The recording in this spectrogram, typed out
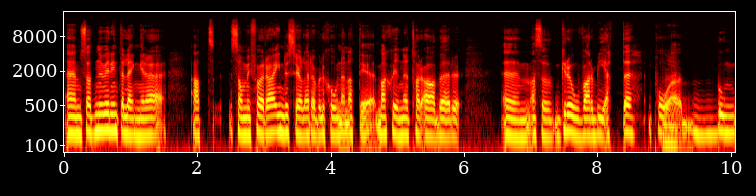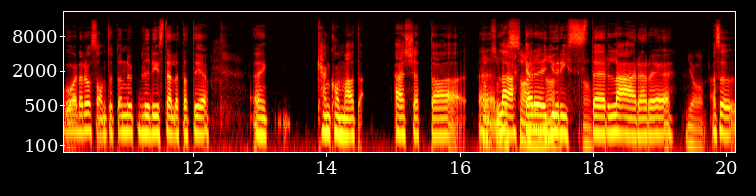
Ehm, så att nu är det inte längre att som i förra industriella revolutionen att det, maskiner tar över um, alltså grovarbete på Nej. bondgårdar och sånt utan nu blir det istället att det eh, kan komma att ersätta som läkare, designar. jurister, lärare, ja. alltså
